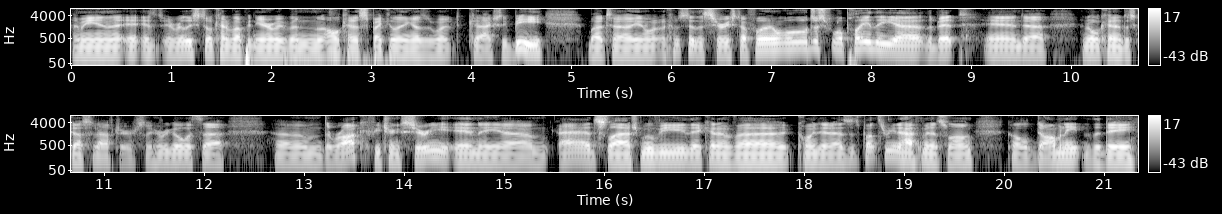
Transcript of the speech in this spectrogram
I mean, it, it, really still kind of up in the air. We've been all kind of speculating as to what it could actually be, but uh, you know, when it comes to the Siri stuff, we'll, we'll just we'll play the uh, the bit and uh, and we'll kind of discuss it after. So here we go with uh, um, The Rock featuring Siri in a um, ad slash movie. They kind of uh, coined it as it's about three and a half minutes long, called "Dominate the Day."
